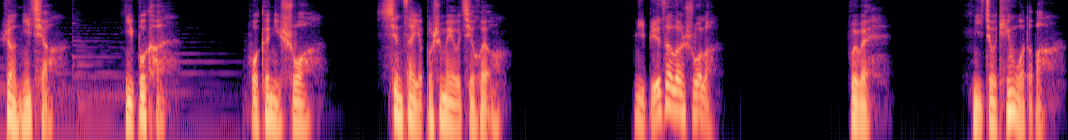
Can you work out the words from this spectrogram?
让你抢，你不肯。我跟你说啊，现在也不是没有机会哦。你别再乱说了，微微，你就听我的吧。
